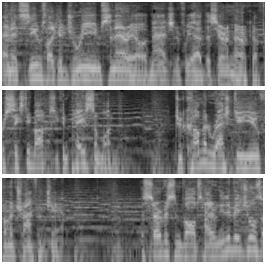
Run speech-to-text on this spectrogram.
And it seems like a dream scenario. Imagine if we had this here in America. For 60 bucks, you can pay someone to come and rescue you from a traffic jam. The service involves hiring individuals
